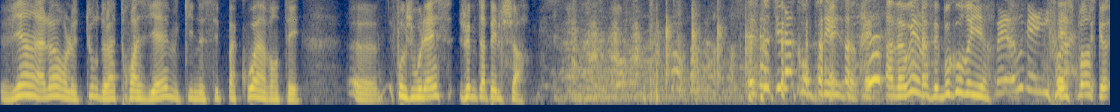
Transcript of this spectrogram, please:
Vient alors le tour de la troisième qui ne sait pas quoi inventer. Euh, faut que je vous laisse, je vais me taper le chat. Est-ce que tu l'as comprise Ah bah oui, elle m'a fait beaucoup rire. Mais, oui, mais il faut. Et je pense que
